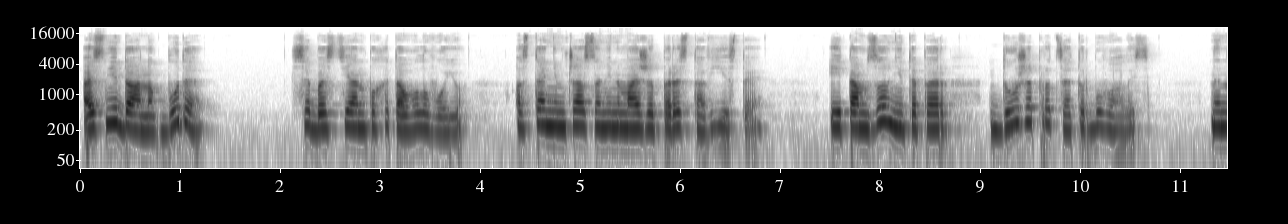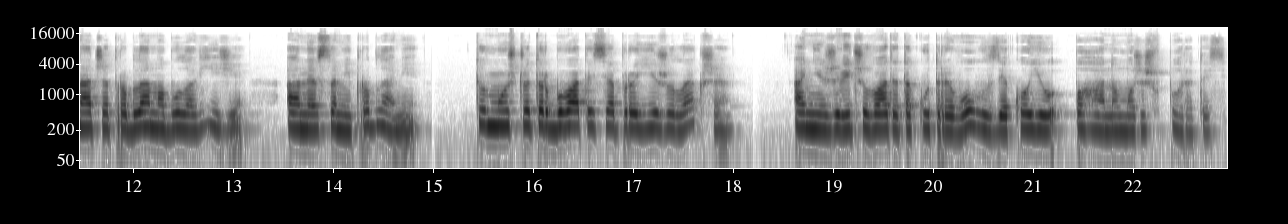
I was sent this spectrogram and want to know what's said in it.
А сніданок буде? Себастьян похитав головою. Останнім часом він майже перестав їсти, і там зовні тепер дуже про це турбувались, неначе проблема була в їжі, а не в самій проблемі, тому що турбуватися про їжу легше, аніж відчувати таку тривогу, з якою погано можеш впоратись.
